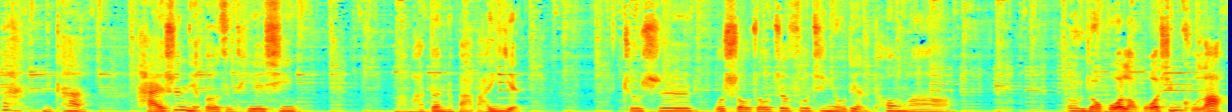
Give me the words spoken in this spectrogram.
哎，你看，还是你儿子贴心。”妈妈瞪了爸爸一眼，就是我手肘这附近有点痛啊。呃，老婆，老婆辛苦了。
